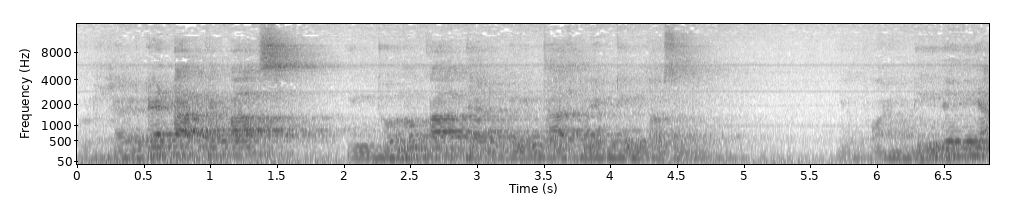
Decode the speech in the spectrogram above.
तो रिजल्टेंट आपके पास इन दोनों का that will be the relative velocity ये पॉइंट डी ले लिया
